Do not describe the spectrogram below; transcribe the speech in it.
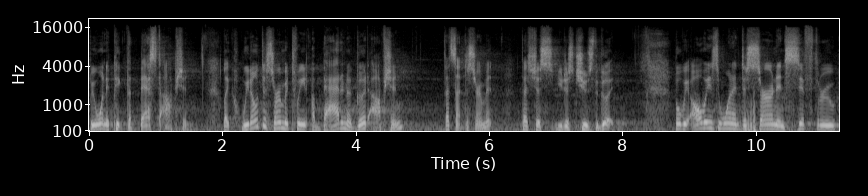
We want to pick the best option. Like we don't discern between a bad and a good option. That's not discernment. That's just you just choose the good. But we always want to discern and sift through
